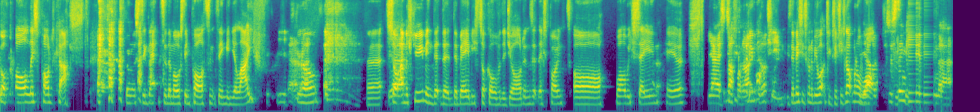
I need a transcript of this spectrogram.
took all this podcast for us to get to the most important thing in your life. yeah. You know. Uh, so Yeah. I'm assuming that the, the babies took over the Jordans at this point, or what are we saying here? yeah, it's a tough Is one. the missus I, gonna be watching? Is the missus going to be watching? So she's not going to yeah, watch, I'm just thinking that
